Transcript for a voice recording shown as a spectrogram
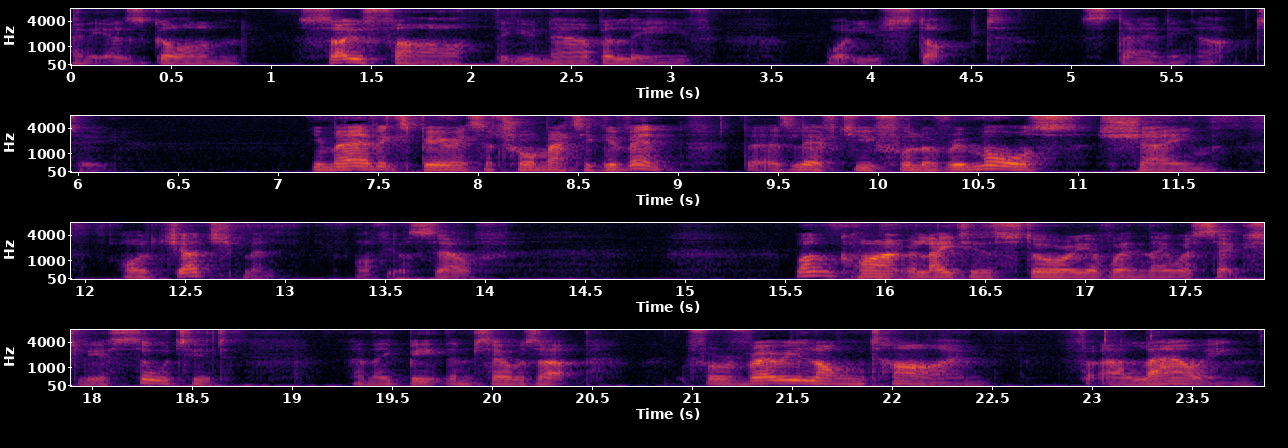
and it has gone so far that you now believe what you stopped standing up to. You may have experienced a traumatic event that has left you full of remorse, shame, or judgment of yourself. One client related a story of when they were sexually assaulted and they beat themselves up for a very long time for allowing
